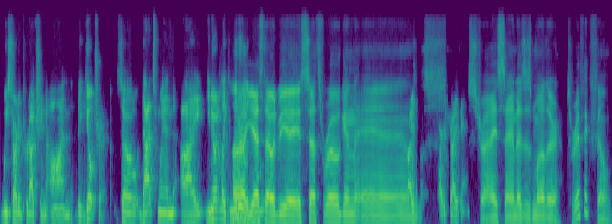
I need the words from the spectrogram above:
we started production on the guilt trip so that's when i you know like Uh, literally yes, that would be a Seth Rogen and Barbra Streisand. Streisand as his mother. Terrific film.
